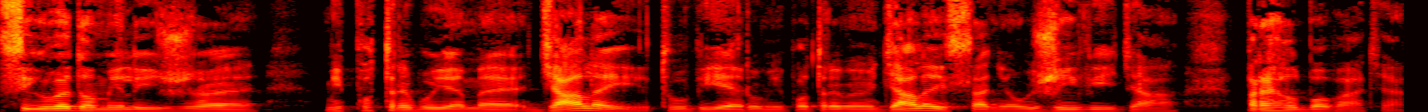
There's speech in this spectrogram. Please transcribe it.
si uvedomili, že my potrebujeme ďalej tú vieru, my potrebujeme ďalej sa ňou živiť a prehlbovať. A,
